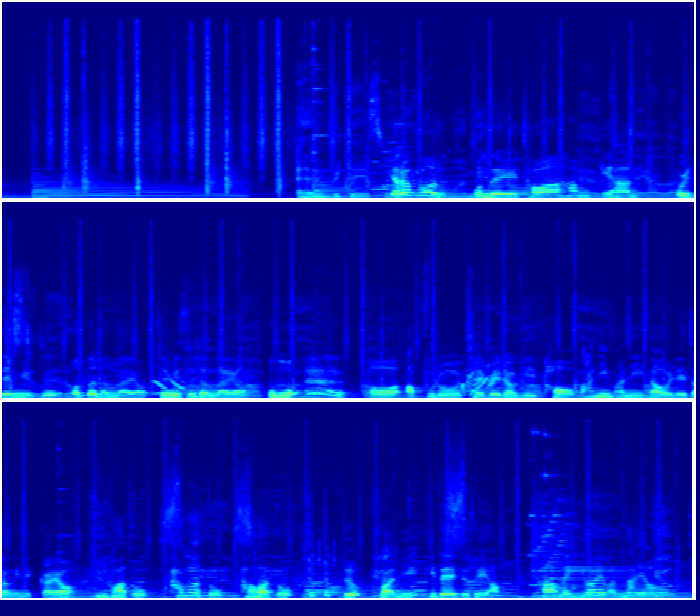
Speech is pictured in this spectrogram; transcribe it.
여러분 오늘 저와 함께한 올드뮤즈 어떠셨나요? 재밌으셨나요? 어, 앞으로 제 매력이 더 많이 많이 나올 예정이니까요 2화도 3화도 4화도 쭉쭉쭉 많이 기대해주세요 다음에 2화에 만나요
